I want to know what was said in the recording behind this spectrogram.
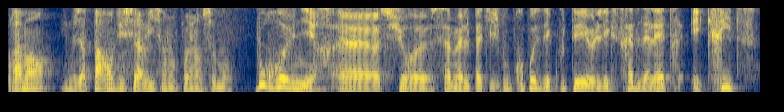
vraiment, il nous a pas rendu service en employant ce mot. Pour revenir euh, sur euh, Samuel Paty, je vous propose d'écouter euh, l'extrait de la lettre écrite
